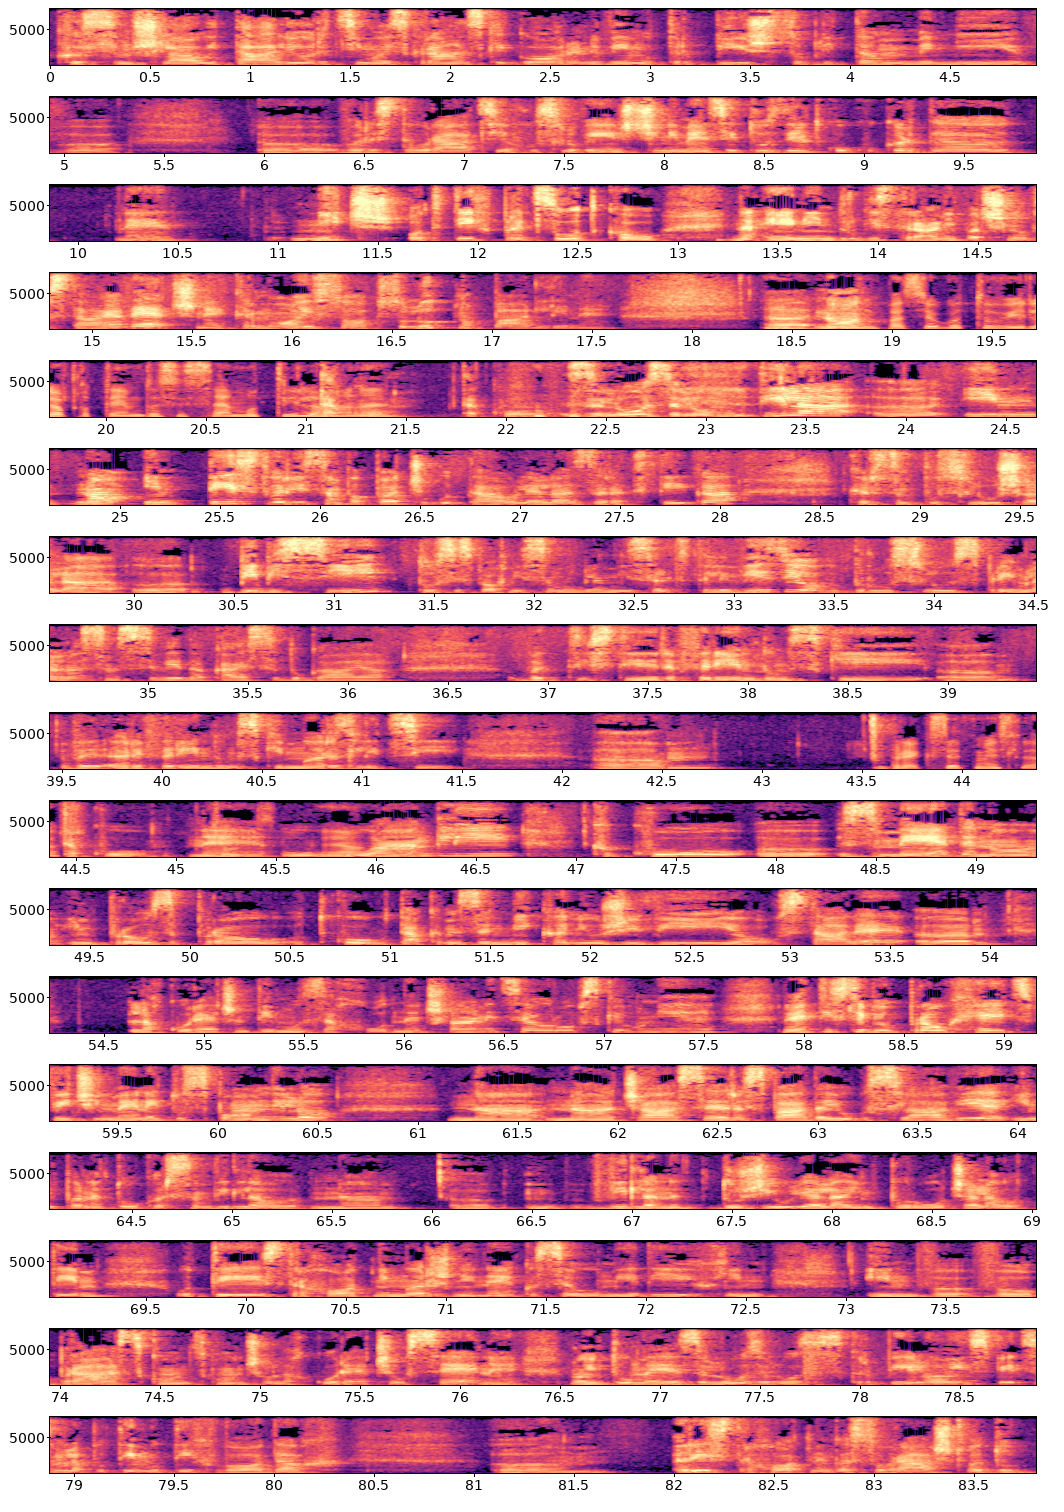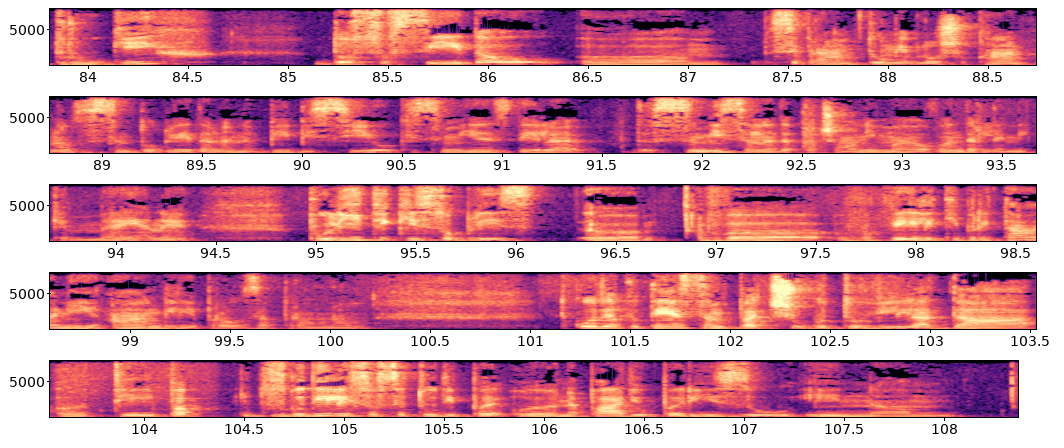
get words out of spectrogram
Ko sem šla v Italijo, recimo iz Kranske gore, ne vem, v Trbiš so bili tam meniji v, uh, v restauracijah v slovenščini. Meni se je to zdelo tako, kot da ne, nič od teh predsotkov na eni in drugi strani pač ne obstaja več, ne, ker moji so absolutno padli. Ne. Uh, Uh, no, mm, pa si ugotovila potem, da si se motila. Tako, tako zelo, zelo motila. Uh, in, no, in te stvari sem pa pač ugotavljala zaradi tega, ker sem poslušala uh, BBC, to si sploh nisem mogla misliti, televizijo v Bruslu, spremljala sem seveda, kaj se dogaja v tisti referendumski, um, v referendumski mrzlici. Um, Brexit, misliš? Tako, ne, v, ja. v Angliji, kako uh, zmedeno in pravzaprav tako v takem zanikanju živijo ostale. Uh, Lahko rečem temu zahodne članice Evropske unije. Ne, tisti je bil prav hate speech in mene je to spomnilo uh, na, na čase razpada Jugoslavije in pa na to, kar sem videla, na, uh, videla na, doživljala in poročala o tem, o tej strahotni mržni, ne, ko se v medijih in, in v, v obraz konc končal lahko reče vse. Ne. No in to me je zelo, zelo zaskrbelo in spet sem bila potem v teh vodah um, res strahotnega sovraštva do drugih do sosedov. Um, se pravi, to mi je bilo šokantno, da sem to gledala na BBC-u, ki se mi je zdela, da sem mislila, da pač oni imajo vendarle neke meje. Ne. Politiki so bili uh, v, v Veliki Britaniji, Angliji pravzaprav. No. Tako da potem sem pač ugotovila, da uh, te, pa zgodili so se tudi uh, napadi v Parizu in um,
